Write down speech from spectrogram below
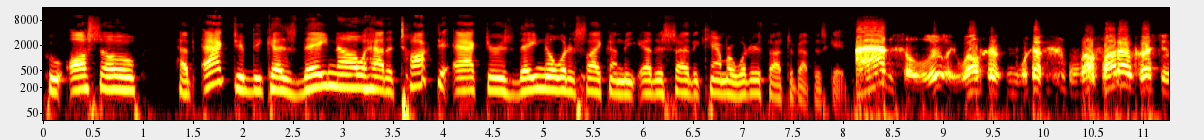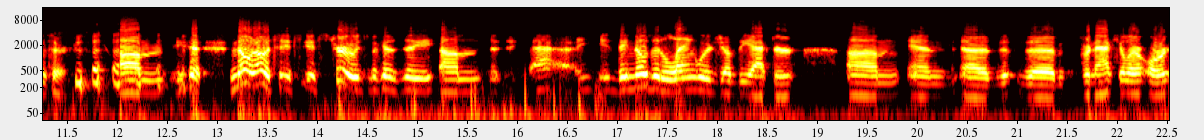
who also have acted because they know how to talk to actors. They know what it's like on the other side of the camera. What are your thoughts about this game? Absolutely. Well, well, well thought out question, sir. um, no, no, it's it's it's true. It's because they um, they know the language of the actor um, and uh, the, the vernacular or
